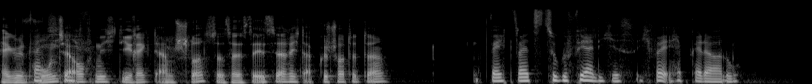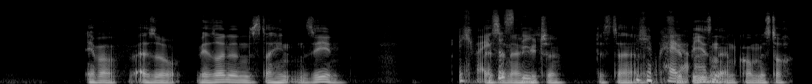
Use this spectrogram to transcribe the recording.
Hagrid Weiß wohnt ja auch nicht direkt am Schloss, das heißt, er ist ja recht abgeschottet da. Vielleicht, weil es zu gefährlich ist. Ich, ich habe keine Ahnung. Ja, aber also, wer soll denn das da hinten sehen? Ich weiß es seiner nicht. Hütte. Dass da Ich vier Besen Ahnung. ankommen, ist doch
